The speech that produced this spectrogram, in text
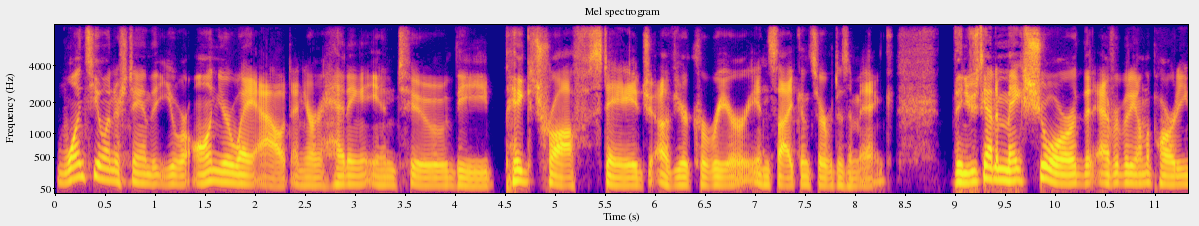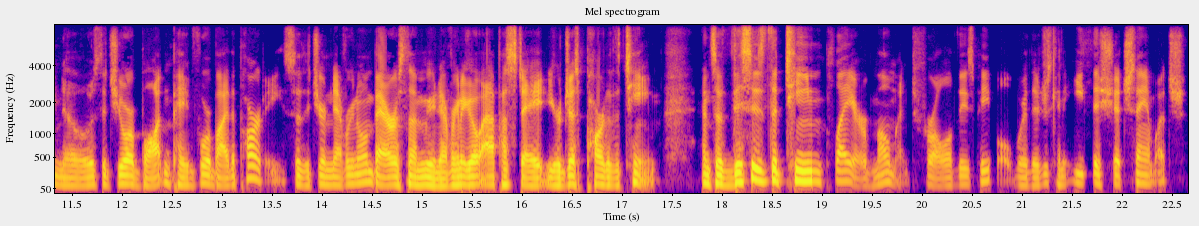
Once you understand that you are on your way out and you're heading into the pig trough stage of your career inside Conservatism Inc., then you just got to make sure that everybody on the party knows that you are bought and paid for by the party so that you're never going to embarrass them. You're never going to go apostate. You're just part of the team. And so this is the team player moment for all of these people where they're just going to eat this shit sandwich.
